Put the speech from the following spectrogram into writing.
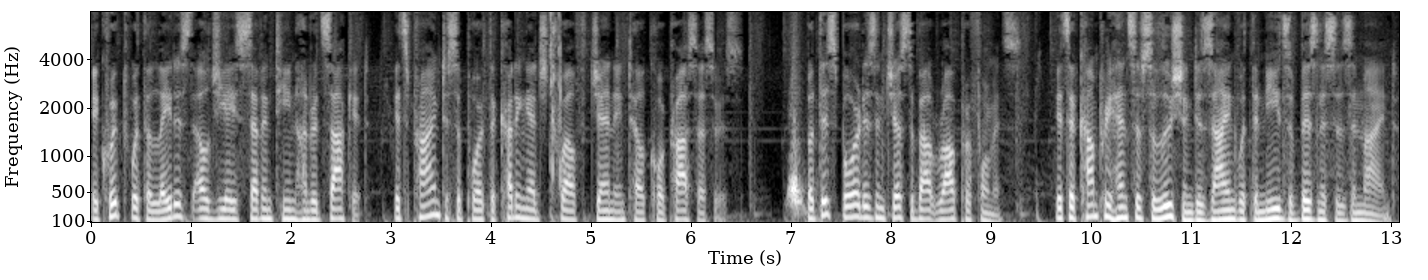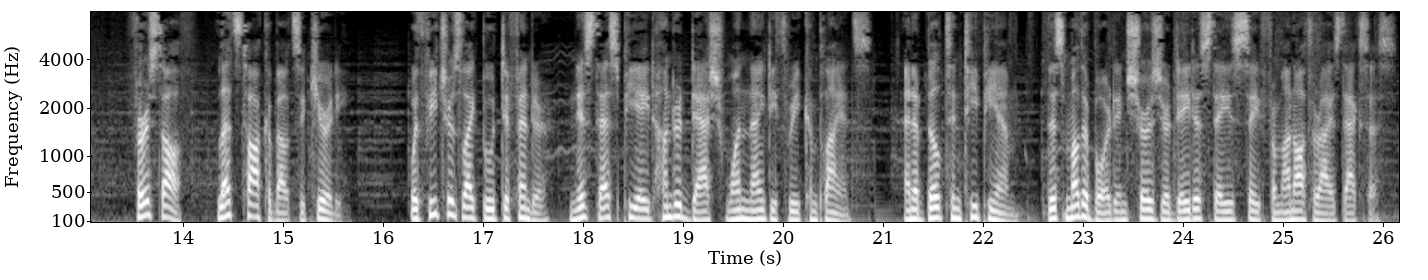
Equipped with the latest LGA 1700 socket, it's primed to support the cutting edge 12th gen Intel Core processors. But this board isn't just about raw performance, it's a comprehensive solution designed with the needs of businesses in mind. First off, let's talk about security. With features like Boot Defender, NIST SP 800 193 compliance, and a built in TPM, this motherboard ensures your data stays safe from unauthorized access.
